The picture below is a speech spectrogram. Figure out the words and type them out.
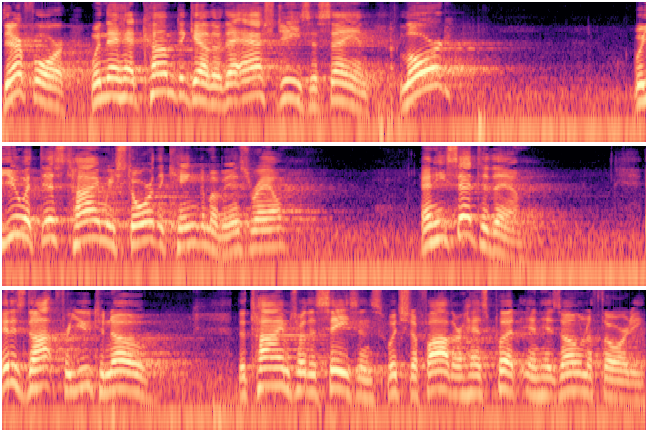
Therefore, when they had come together, they asked Jesus, saying, Lord, will you at this time restore the kingdom of Israel? And he said to them, It is not for you to know the times or the seasons which the Father has put in his own authority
